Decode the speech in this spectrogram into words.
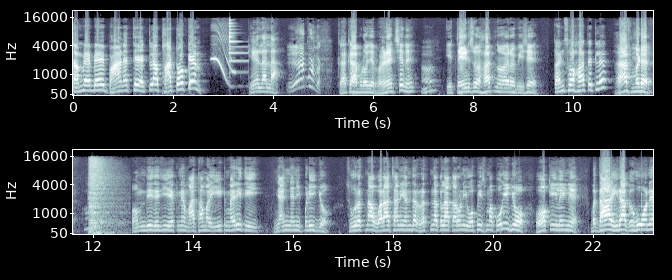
તમે બે ભાણેથી એટલા ફાટો કેમ? કે લાલા કાકા આપણો જે ભાણેજ છે ને એ ત્રણસો હાથ નો આરોપી છે. ત્રણસો હાથ એટલે? હાફ મર્ડર પમદી જજી એકને માથામાં ઈટ મારી હતી જ્ઞાન જ્ઞાની પડી ગયો. સુરતના વરાછાની અંદર રત્ન કલાકારોની ઓફિસમાં પોગી ગયો હોકી લઈને. બધા હીરા ગહુઓને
